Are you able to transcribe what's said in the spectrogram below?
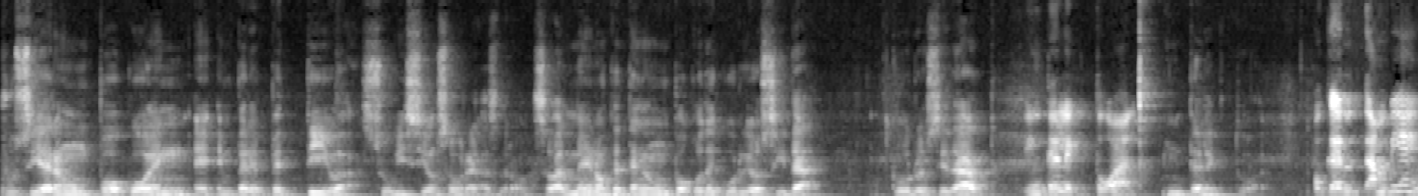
pusieran un poco en, en, perspectiva su visión sobre las drogas, o al menos que tengan un poco de curiosidad, curiosidad intelectual. Intelectual. Porque también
